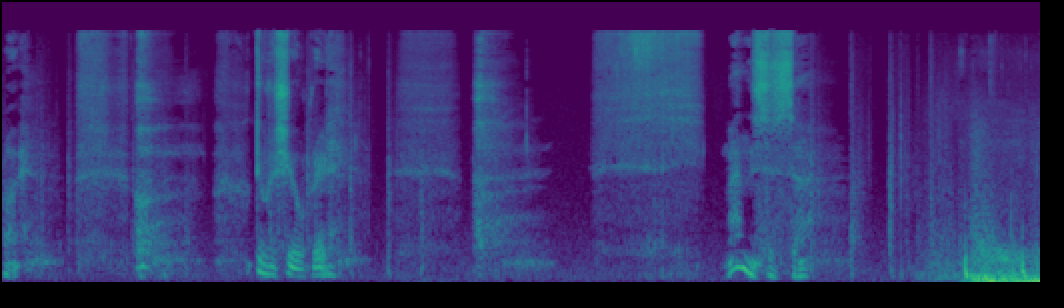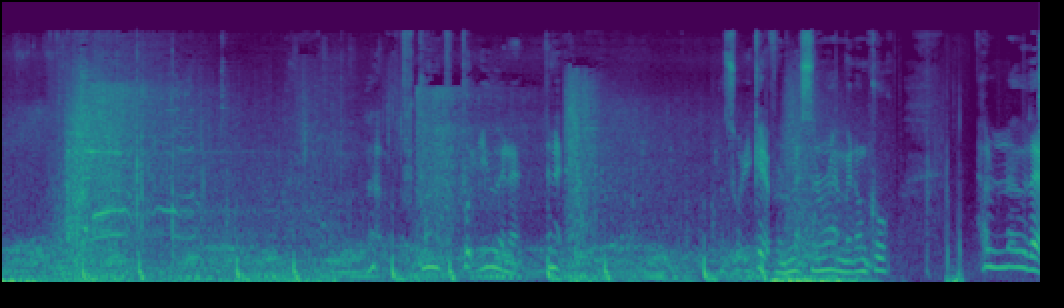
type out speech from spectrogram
Right. Do the shield, really. Man, this is. Uh... That put you in it, didn't it? That's what you get for messing around with Uncle. Hello there.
